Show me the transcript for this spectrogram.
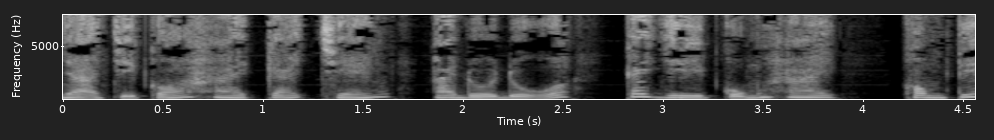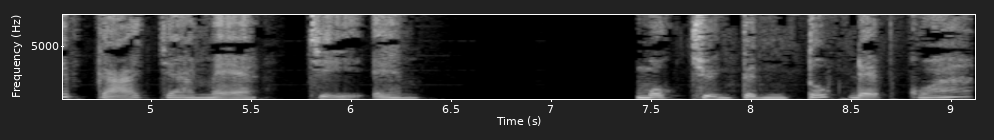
Nhà chỉ có hai cái chén, hai đôi đũa, cái gì cũng hai, không tiếp cả cha mẹ, chị em. Một chuyện tình tốt đẹp quá,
